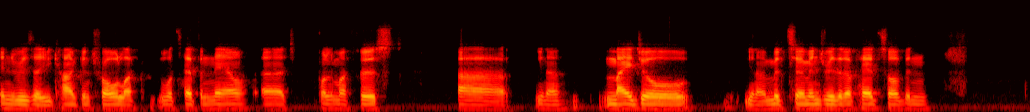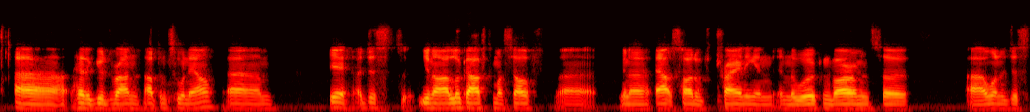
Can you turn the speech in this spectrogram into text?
injuries that you can't control, like what's happened now. Uh, it's probably my first, uh, you know, major, you know, midterm injury that I've had. So I've been uh, had a good run up until now. Um, yeah, I just, you know, I look after myself, uh, you know, outside of training and in the work environment. So uh, I want to just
